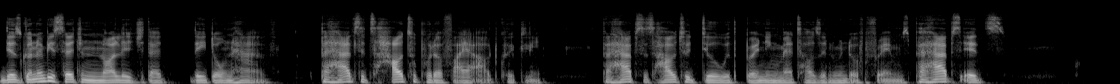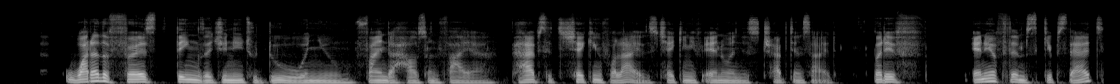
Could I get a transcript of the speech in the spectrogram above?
there's going to be certain knowledge that they don't have. Perhaps it's how to put a fire out quickly. Perhaps it's how to deal with burning metals in window frames. Perhaps it's what are the first things that you need to do when you find a house on fire? Perhaps it's checking for lives, checking if anyone is trapped inside. But if any of them skips that,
